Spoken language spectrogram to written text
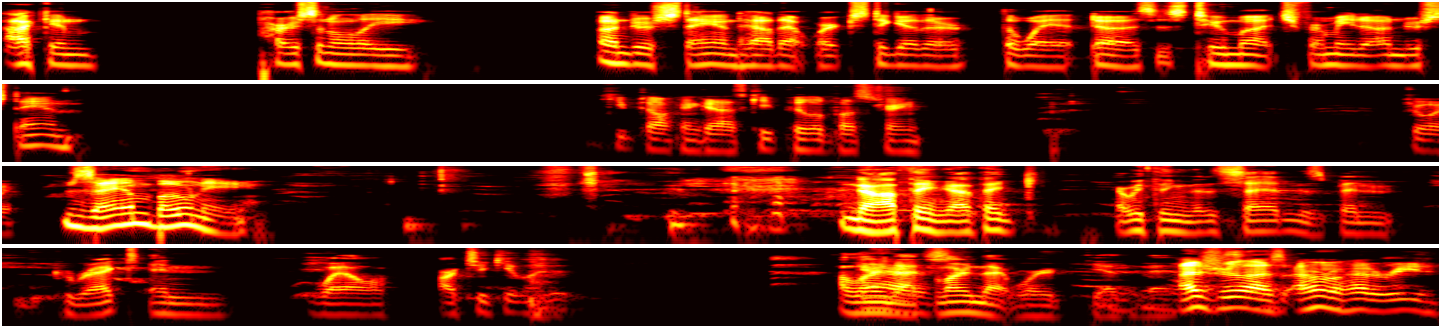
I can personally understand how that works together the way it does. It's too much for me to understand. Keep talking, guys. Keep filibustering. Joy. Zamboni. No, I think I think everything that is said has been correct and well articulated. I learned Guys. that learned that word the other day. I just realized I don't know how to read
